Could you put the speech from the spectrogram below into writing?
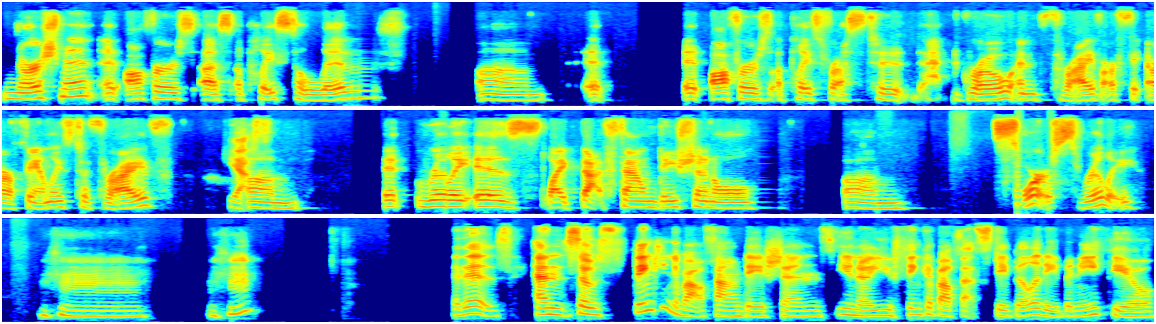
nourishment. It offers us a place to live. Um, it it offers a place for us to grow and thrive. Our fa- our families to thrive. Yes. Um, it really is like that foundational um, source, really. Hmm. Hmm. It is. And so thinking about foundations, you know, you think about that stability beneath you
